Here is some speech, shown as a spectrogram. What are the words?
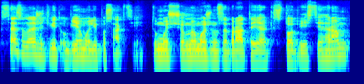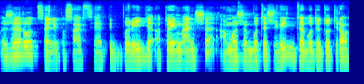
Все залежить від об'єму ліпосакції, тому що ми можемо забрати як 100-200 грам жиру, це ліпосакція підборіддя, а то й менше. А може бути живіт, де буде до 3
